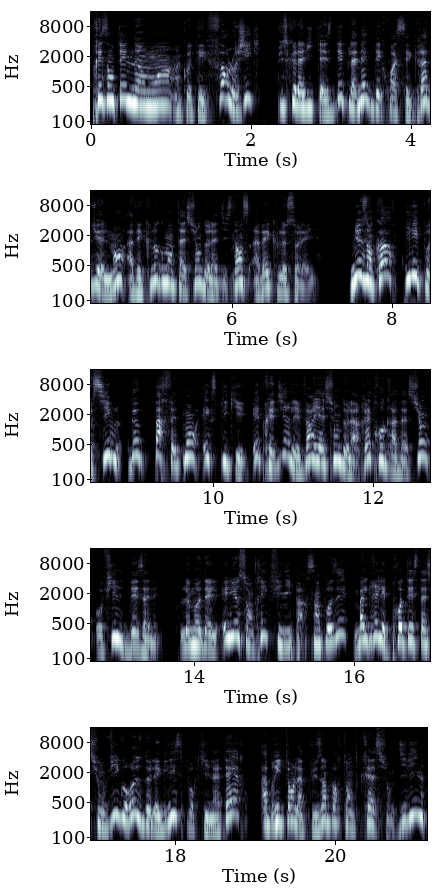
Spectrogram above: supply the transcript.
présentait néanmoins un côté fort logique puisque la vitesse des planètes décroissait graduellement avec l'augmentation de la distance avec le Soleil. Mieux encore, il est possible de parfaitement expliquer et prédire les variations de la rétrogradation au fil des années. Le modèle héliocentrique finit par s'imposer malgré les protestations vigoureuses de l'Église pour qui la Terre, abritant la plus importante création divine,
